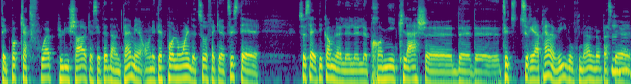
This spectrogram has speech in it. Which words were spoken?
peut-être pas quatre fois plus cher que c'était dans le temps, mais on n'était pas loin de ça. Fait que, tu sais, c'était. Ça, ça a été comme le, le- premier clash euh, de. de tu- tu réapprends à vivre au final, là, parce que. Mhm.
